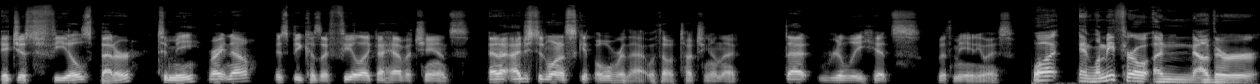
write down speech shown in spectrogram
it just feels better to me right now, is because I feel like I have a chance. And I, just didn't want to skip over that without touching on that. That really hits with me, anyways. Well, and let me throw another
